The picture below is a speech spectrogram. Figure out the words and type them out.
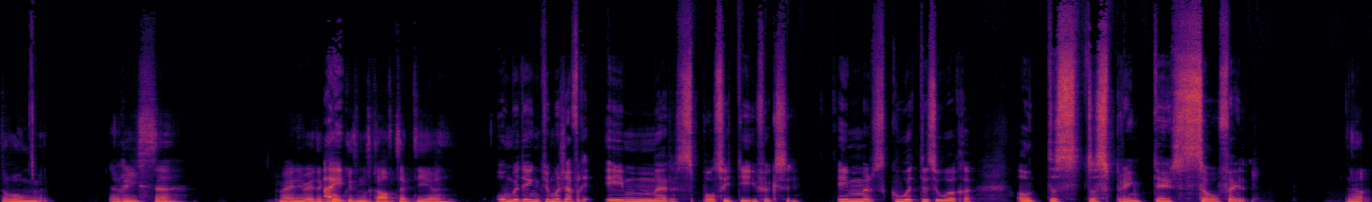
darum reissen, wenn ich wieder. Cookies muss akzeptieren Unbedingt, du musst einfach immer das Positive sehen. Immer das Gute suchen. Und das, das bringt dir so viel. Ja.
